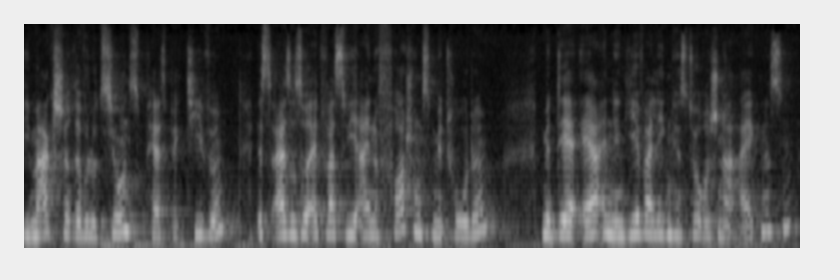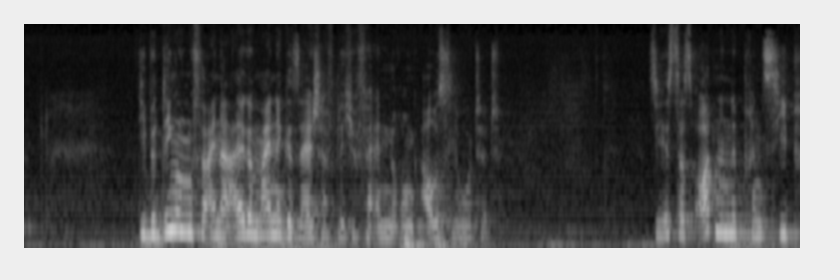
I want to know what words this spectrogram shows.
Die Marxische Revolutionsperspektive ist also so etwas wie eine Forschungsmethode, mit der er in den jeweiligen historischen Ereignissen die Bedingungen für eine allgemeine gesellschaftliche Veränderung auslotet. Sie ist das ordnende Prinzip,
